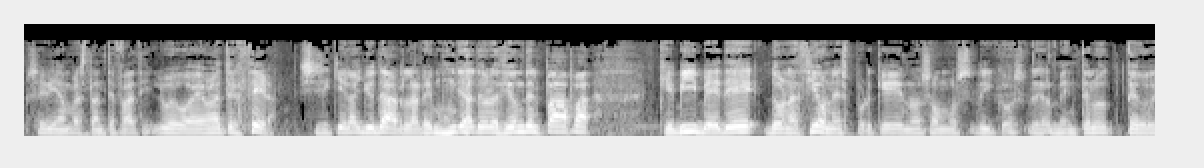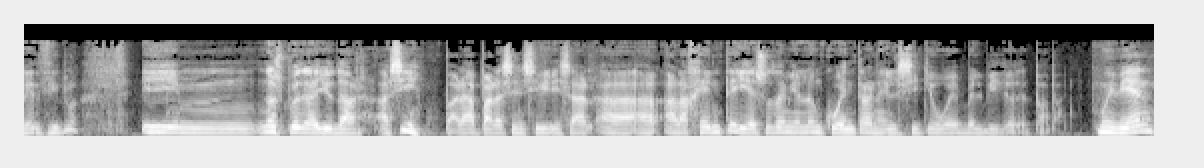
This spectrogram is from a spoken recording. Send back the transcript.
serían bastante fácil. Luego hay una tercera. Si se quiere ayudar la Red Mundial de Oración del Papa, que vive de donaciones, porque no somos ricos, realmente lo tengo que decirlo, y mm, nos puede ayudar así, para, para sensibilizar a, la gente, y eso también lo encuentra en el sitio web del vídeo del Papa. Muy bien,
